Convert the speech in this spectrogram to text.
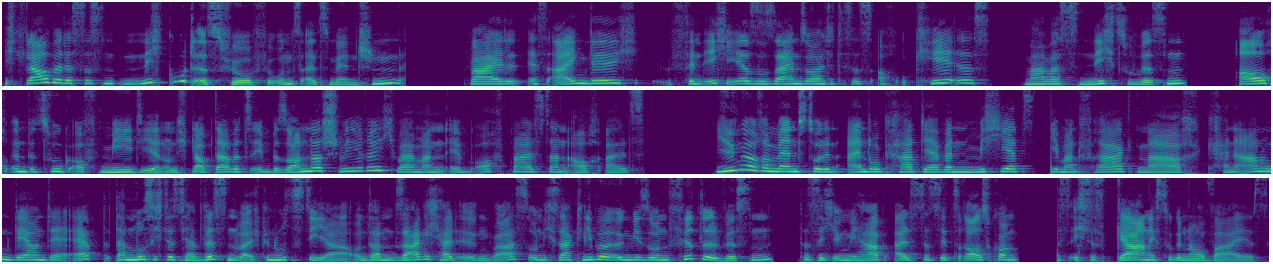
ich glaube, dass es nicht gut ist für, für uns als Menschen, weil es eigentlich, finde ich, eher so sein sollte, dass es auch okay ist, mal was nicht zu wissen, auch in Bezug auf Medien. Und ich glaube, da wird es eben besonders schwierig, weil man eben oftmals dann auch als jüngere Mensch so den Eindruck hat, ja, wenn mich jetzt jemand fragt nach, keine Ahnung, der und der App, dann muss ich das ja wissen, weil ich benutze die ja. Und dann sage ich halt irgendwas und ich sage lieber irgendwie so ein Viertelwissen, das ich irgendwie habe, als dass jetzt rauskommt, dass ich das gar nicht so genau weiß.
